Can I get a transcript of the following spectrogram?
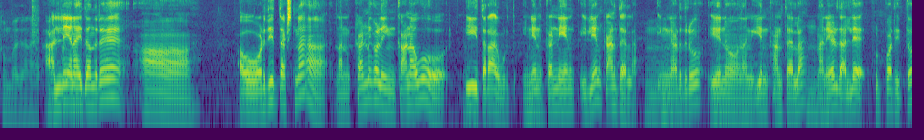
ತುಂಬ ಜನ. ಅಲ್ಲಿ ಏನಾಯ್ತು ಅಂದ್ರೆ ಅವು ಹೊಡೆದಿದ ತಕ್ಷಣ ನನ್ನ ಕಣ್ಣುಗಳು ಹಿಂಗೆ ಕಾಣವು ಈ ಥರ ಆಗ್ಬಿಡ್ತು. ಇನ್ನೇನು ಕಣ್ಣು ಏನು ಇಲ್ಲೇನು ಕಾಣ್ತಾ ಇಲ್ಲ. ಹಿಂಗೆ ನಡೆದ್ರು ಏನು ನನಗೇನು ಕಾಣ್ತಾ ಇಲ್ಲ. ನಾನು ಹೇಳ್ದೆ ಅಲ್ಲೇ ಫುಟ್ಪಾತ್ ಇತ್ತು.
